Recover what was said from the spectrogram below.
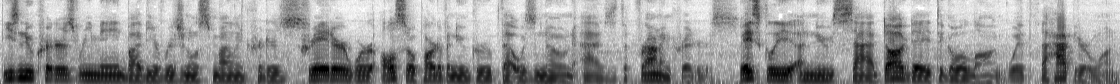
These new critters remade by the original Smiling Critters creator were also part of a new group that was known as the Frowning Critters. Basically, a new sad Dog Day to go along with with the happier one.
